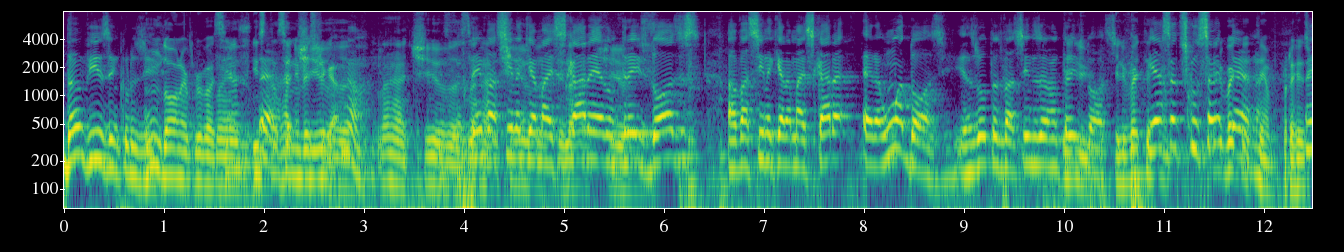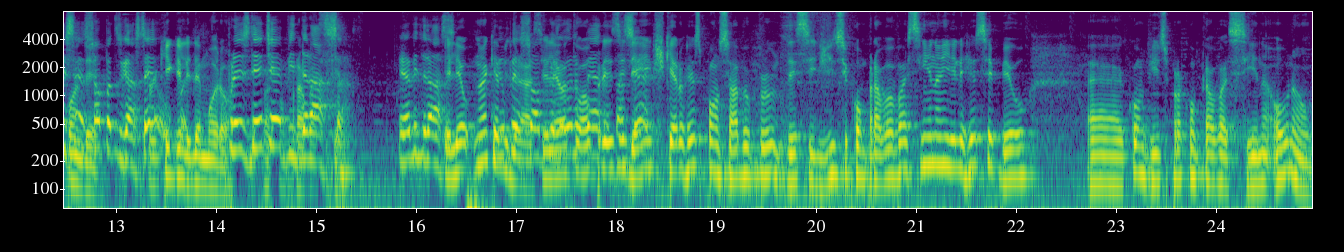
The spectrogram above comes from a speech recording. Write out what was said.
da Anvisa, inclusive. Um dólar por vacina, Mas, isso está é, sendo investigado. Não. Narrativas. Tem vacina que é mais cara, eram três doses. A vacina que era mais cara era uma dose. E as outras vacinas eram três ele, doses. Ele vai ter e tempo, essa discussão ele é eterna. vai ter tempo para responder. Mas é só para desgastar. Por que, que ele demorou? O presidente é vidraça. É a vidraça. Ele é, não é que é vidraça, ele é o atual pedra, tá presidente tá que era o responsável por decidir se comprava vacina e ele recebeu é, convites para comprar vacina ou não.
